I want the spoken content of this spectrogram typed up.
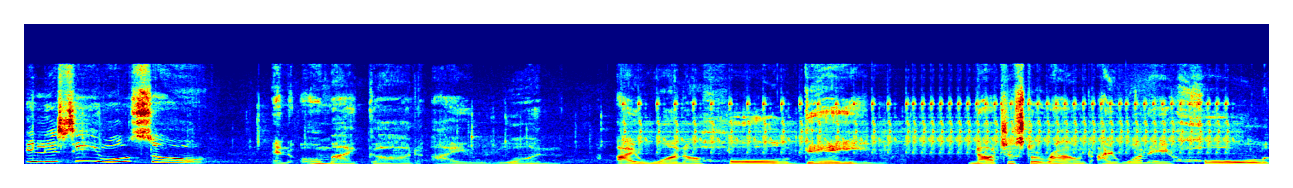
Delicioso. And oh my god, I won. I won a whole game. Not just a round, I won a whole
